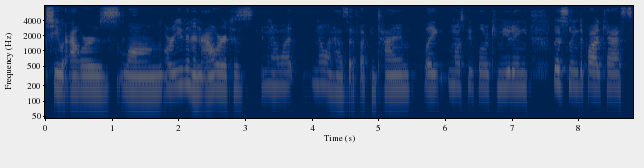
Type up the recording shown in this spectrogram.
two hours long or even an hour because you know what no one has that fucking time. Like most people are commuting, listening to podcasts,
